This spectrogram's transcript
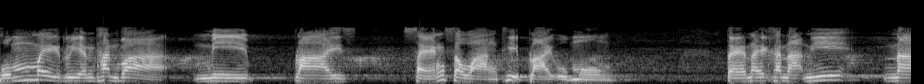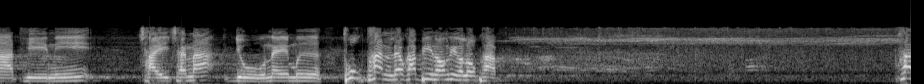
ผมไม่เรียนท่านว่ามีปลายแสงสว่างที่ปลายอุโมงค์แต่ในขณะนี้นาทีนี้ชัยชนะอยู่ในมือทุกท่านแล้วครับ พี่น้องที่เคารพครับ ถ้า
